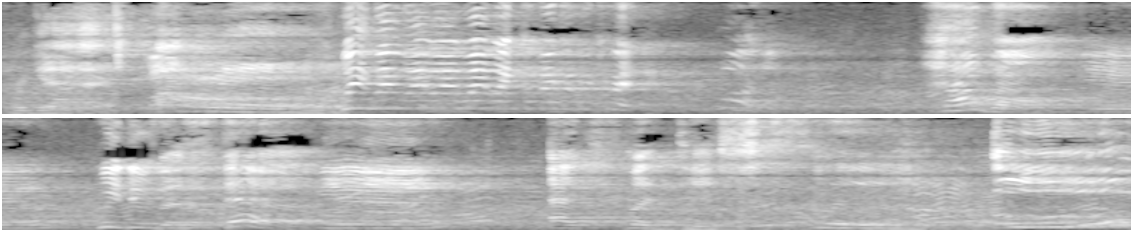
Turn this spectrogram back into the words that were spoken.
I forgot. Oh. Wait, wait, wait, wait, wait, wait. Come back, come back, come back. What? How about Yeah. we do the step Yeah. expeditiously? Ooh.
